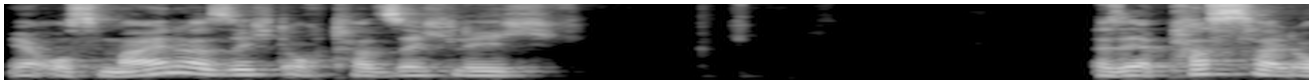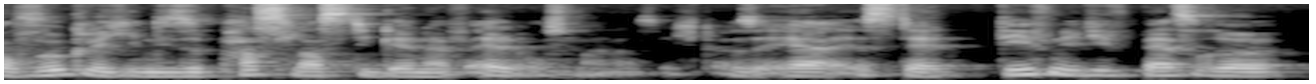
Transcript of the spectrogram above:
er aus meiner Sicht auch tatsächlich also er passt halt auch wirklich in diese passlastige NFL aus meiner Sicht. Also er ist der definitiv bessere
